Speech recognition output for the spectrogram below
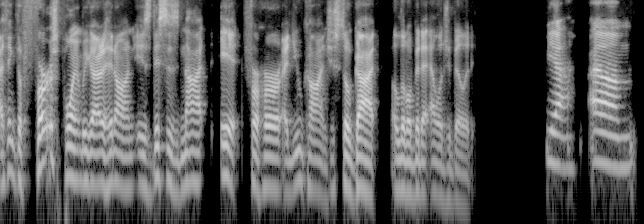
I think the first point we got to hit on is this is not it for her at UConn. She still got a little bit of eligibility. Yeah. Um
